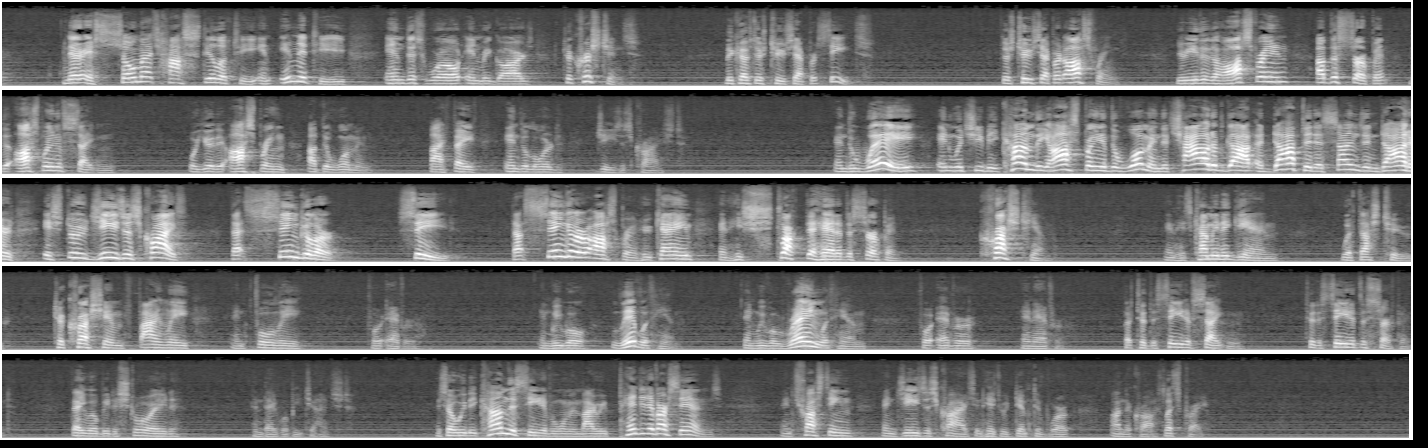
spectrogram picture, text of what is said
there is so much hostility and enmity in this world in regards to Christians. Because there's two separate seeds. There's two separate offspring. You're either the offspring of the serpent, the offspring of Satan, or you're the offspring of the woman by faith in the Lord Jesus Christ. And the way in which you become the offspring of the woman, the child of God, adopted as sons and daughters, is through Jesus Christ, that singular seed, that singular offspring who came and he struck the head of the serpent, crushed him, and he's coming again with us too to crush him finally and fully forever. And we will live with him and we will reign with him forever and ever. But to the seed of Satan, to the seed of the serpent, they will be destroyed and they will be judged. And so we become the seed of a woman by repenting of our sins and trusting in Jesus Christ and his redemptive work on the cross. Let's pray.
